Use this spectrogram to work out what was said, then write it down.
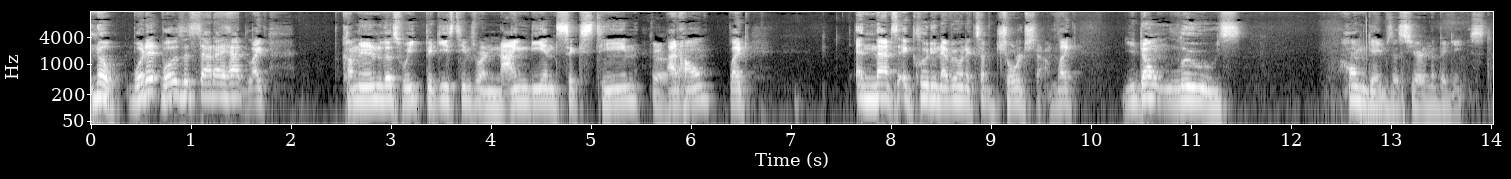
No, what it what was the stat I had? Like coming into this week, Big East teams were ninety and sixteen Yeah. at home. Like, and that's including everyone except Georgetown. Like, you don't lose home games this year in the Big East.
